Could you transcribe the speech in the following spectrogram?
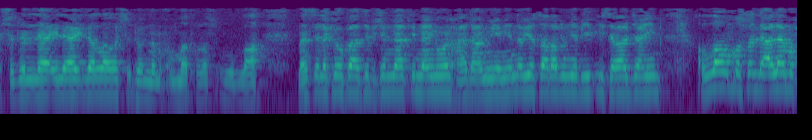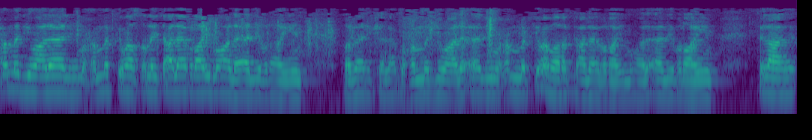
أشهد أن لا إله إلا الله وأشهد أن محمدا رسول الله. من سلكه فاز بجنات النعيم وانحاد عنه يمينا ويسارا يبي في سواء الجحيم. اللهم صل على محمد وعلى آل محمد كما صليت على إبراهيم وعلى آل إبراهيم. وبارك على محمد وعلى آل محمد كما باركت على إبراهيم وعلى آل إبراهيم. في العالم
